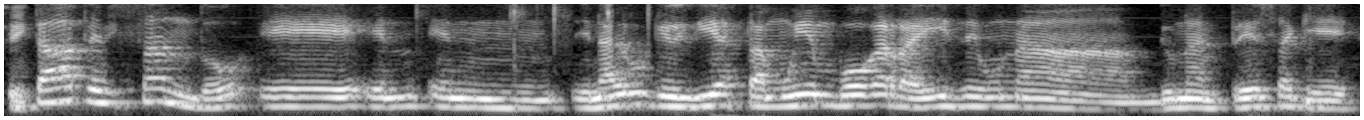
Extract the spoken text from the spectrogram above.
Estaba pensando eh, en, algo que hoy día está muy en boga a raíz de una, de una empresa que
